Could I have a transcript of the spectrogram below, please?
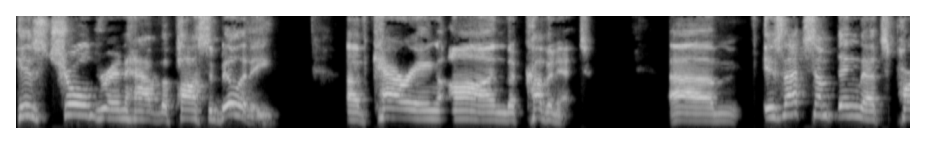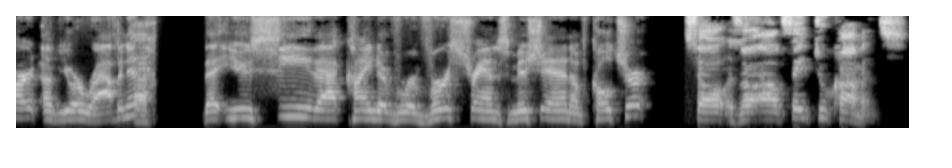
his children have the possibility of carrying on the covenant. Um, is that something that's part of your rabbinate? Uh, that you see that kind of reverse transmission of culture? So, so I'll say two comments.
